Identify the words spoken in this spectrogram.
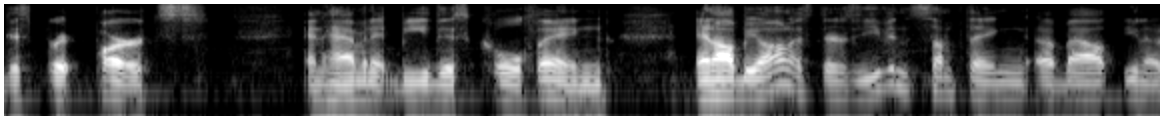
disparate parts and having it be this cool thing. And I'll be honest, there's even something about, you know,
